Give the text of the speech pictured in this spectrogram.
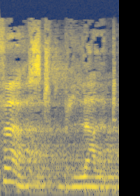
First blood.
